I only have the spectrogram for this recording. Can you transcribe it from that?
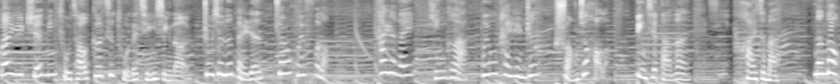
关于全民吐槽歌词土的情形呢，周杰伦本人居然回复了，他认为听歌啊不用太认真，爽就好了，并且反问：孩子们，难道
